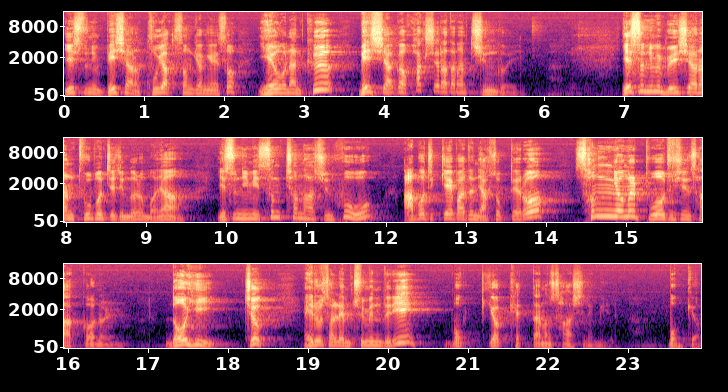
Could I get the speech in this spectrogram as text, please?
예수님 메시아는 구약 성경에서 예언한 그 메시아가 확실하다는 증거예요. 예수님이 메시아라는 두 번째 증거는 뭐냐? 예수님이 승천하신 후 아버지께 받은 약속대로 성령을 부어 주신 사건을 너희 즉 에루살렘 주민들이 목격했다는 사실입니다. 목격.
